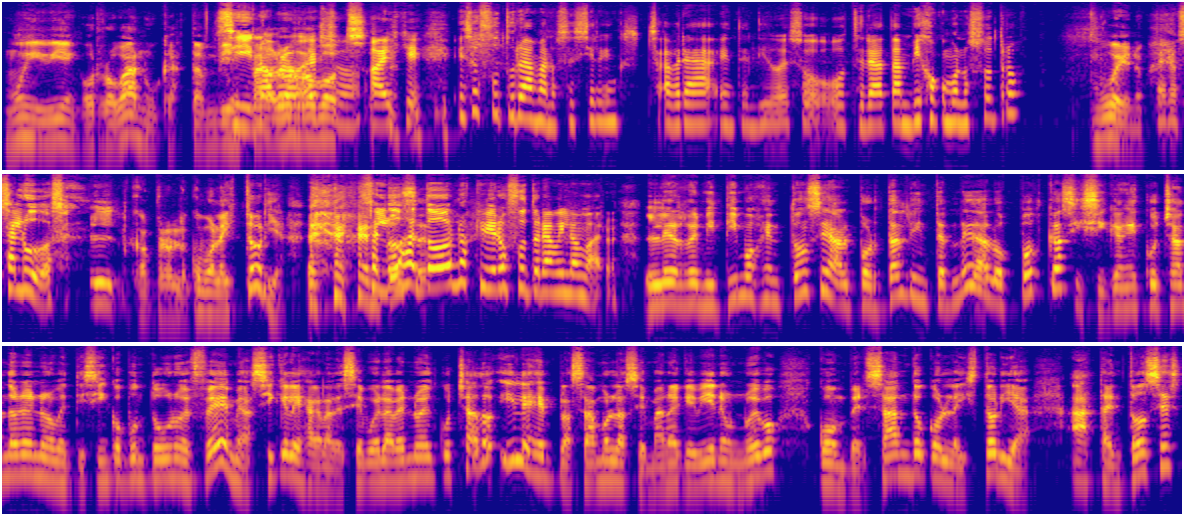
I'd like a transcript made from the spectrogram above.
Muy bien. O Robanucas también Sí, para no, los robots. eso, ah, es que eso es Futurama, no sé si alguien habrá entendido eso o será tan viejo como nosotros. Bueno. Pero saludos. Como la historia. Saludos Entonces, a todos los que vieron Futurama y lo amaron. Les remitimos entonces al portal de internet, a los podcasts y sigan escuchándonos en el 95.1 FM. Así que les agradecemos el habernos escuchado y les emplazamos la semana que viene a un nuevo Conversando con la Historia. Hasta entonces,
